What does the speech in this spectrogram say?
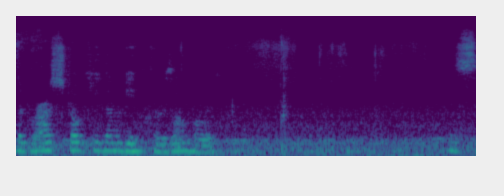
the brush stroke is gonna be horizontally. It's.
